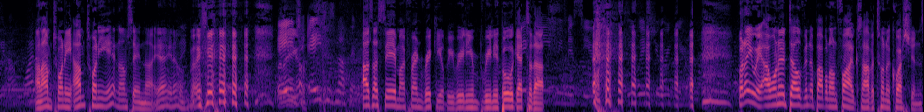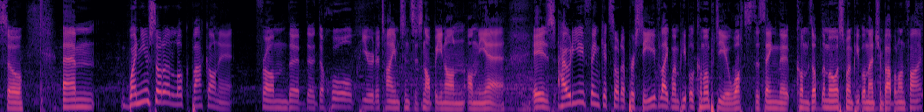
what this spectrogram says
you know, why not? And I'm 20. I'm 28, and I'm saying that. Yeah, you know. age, age is nothing. As I say, my friend Ricky will be really, really. But we'll get to that. We miss you. we wish you were here. But anyway, I want to delve into Babylon 5 because I have a ton of questions. So, um, when you sort of look back on it from the, the, the whole period of time since it's not been on, on the air, is how do you think it's sort of perceived? Like when people come up to you, what's the thing that comes up the most when people mention Babylon 5?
